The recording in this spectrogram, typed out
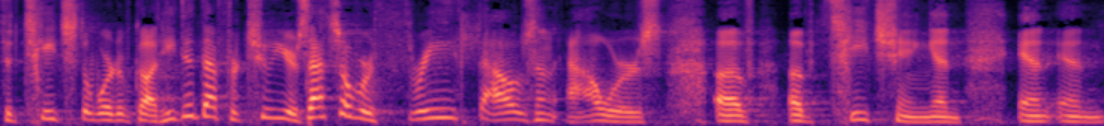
to teach the Word of God. He did that for two years. That's over 3,000 hours of, of teaching and, and, and,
